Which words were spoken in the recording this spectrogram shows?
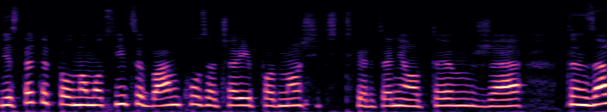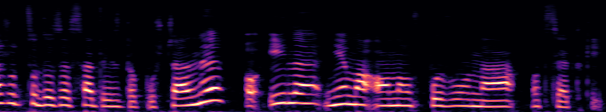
niestety pełnomocnicy banku zaczęli podnosić twierdzenie o tym, że ten zarzut co do zasady jest dopuszczalny, o ile nie ma ono wpływu na odsetki.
